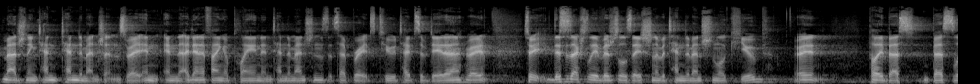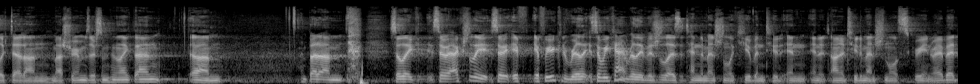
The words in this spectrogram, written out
imagining 10, 10 dimensions, right? And, and, identifying a plane in 10 dimensions that separates two types of data, right? So this is actually a visualization of a 10 dimensional cube, right? Probably best best looked at on mushrooms or something like that. Um, but um, so like so actually so if, if we could really so we can't really visualize a ten dimensional cube in two, in, in a, on a two dimensional screen, right? But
